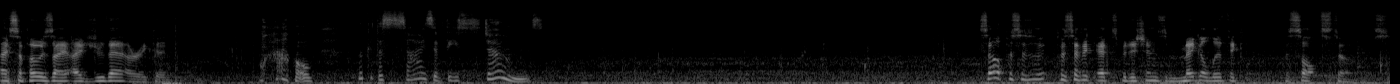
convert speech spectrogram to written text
I suppose I, I drew that. All right, good. Wow, look at the size of these stones. South Pacific, Pacific Expeditions megalithic basalt stones.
